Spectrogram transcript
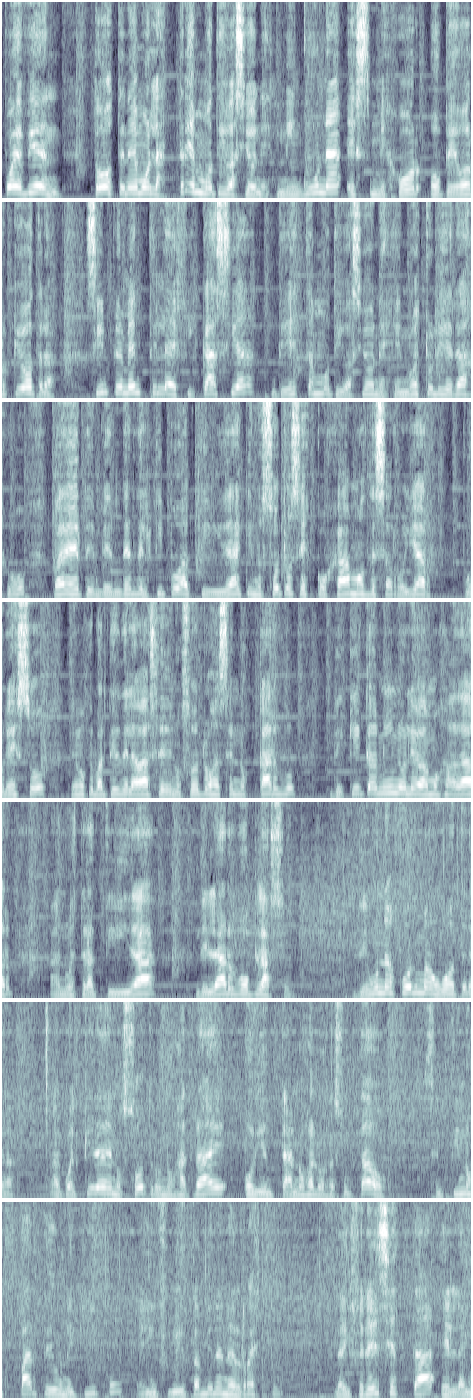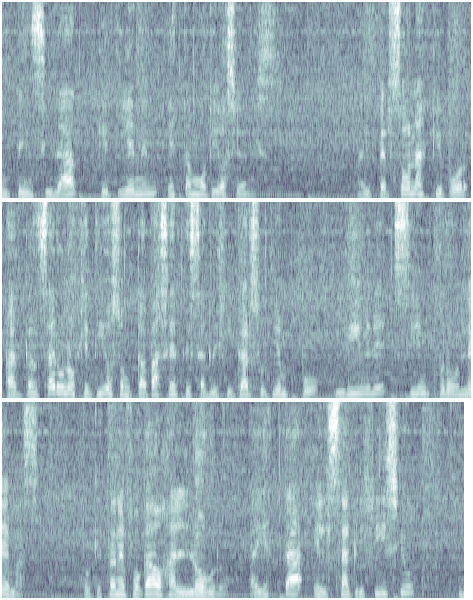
Pues bien, todos tenemos las tres motivaciones, ninguna es mejor o peor que otra. Simplemente la eficacia de estas motivaciones en nuestro liderazgo va a depender del tipo de actividad que nosotros escojamos desarrollar. Por eso tenemos que partir de la base de nosotros hacernos cargo de qué camino le vamos a dar a nuestra actividad de largo plazo. De una forma u otra, a cualquiera de nosotros nos atrae orientarnos a los resultados, sentirnos parte de un equipo e influir también en el resto. La diferencia está en la intensidad que tienen estas motivaciones. Hay personas que por alcanzar un objetivo son capaces de sacrificar su tiempo libre sin problemas, porque están enfocados al logro. Ahí está el sacrificio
